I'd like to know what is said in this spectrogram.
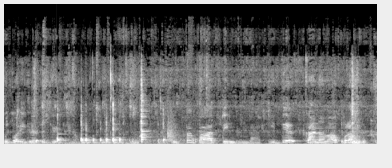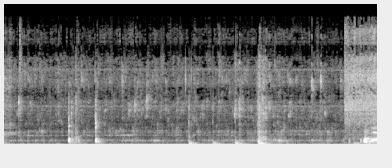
பொரிக்கிறதுக்கு. இப்போ பார்த்தீங்கன்னா இது கனவா குழம்புக்கு இப்போ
